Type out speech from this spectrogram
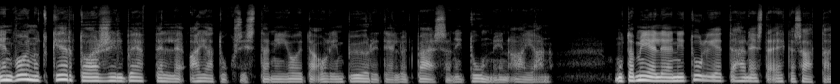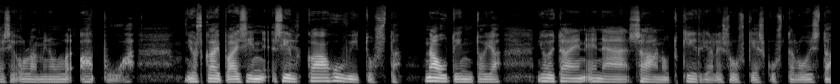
En voinut kertoa Gilbertelle ajatuksistani, joita olin pyöritellyt päässäni tunnin ajan. Mutta mieleeni tuli, että hänestä ehkä saattaisi olla minulle apua, jos kaipaisin silkkaa huvitusta – nautintoja, joita en enää saanut kirjallisuuskeskusteluista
